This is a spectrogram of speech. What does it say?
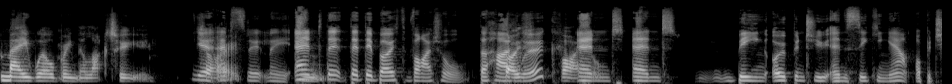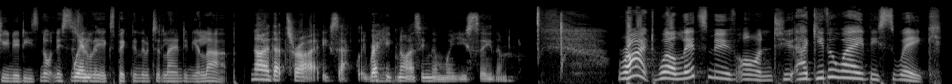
may well bring the luck to you. Yeah, so, absolutely, and mm. that, that they're both vital. The hard both work vital. and and being open to and seeking out opportunities, not necessarily when, expecting them to land in your lap. No, that's right, exactly. Mm. Recognizing them where you see them. Right, well, let's move on to our giveaway this week.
